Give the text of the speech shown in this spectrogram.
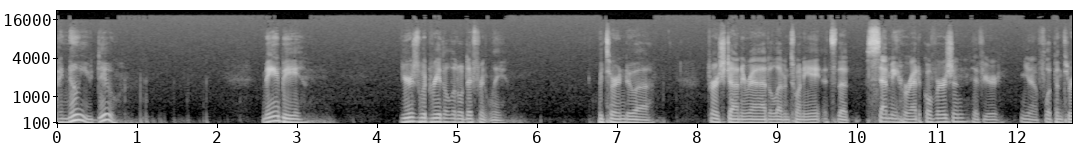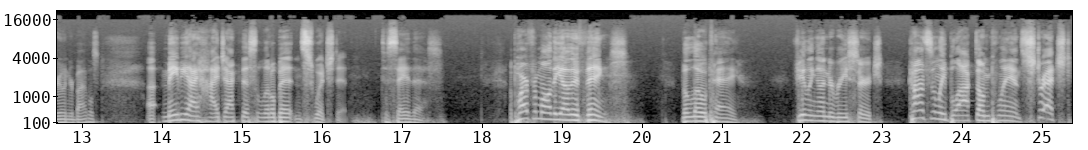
I know you do. Maybe yours would read a little differently. We turn to a uh, First John read 11:28. It's the semi-heretical version. If you're, you know, flipping through in your Bibles, uh, maybe I hijacked this a little bit and switched it to say this. Apart from all the other things, the low pay, feeling under research, constantly blocked on plans, stretched,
